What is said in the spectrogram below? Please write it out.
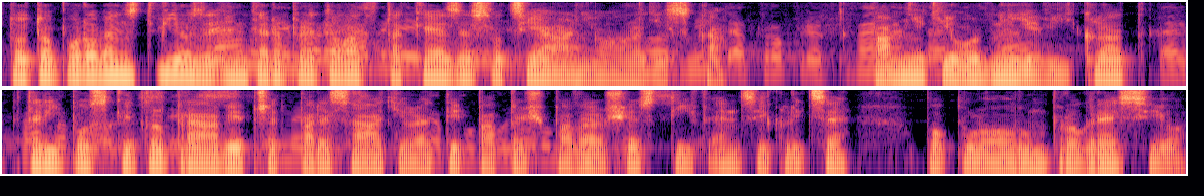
Toto podobenství lze interpretovat také ze sociálního hlediska. Pamětihodný je výklad, který poskytl právě před 50 lety papež Pavel VI. v encyklice Populorum Progressio.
